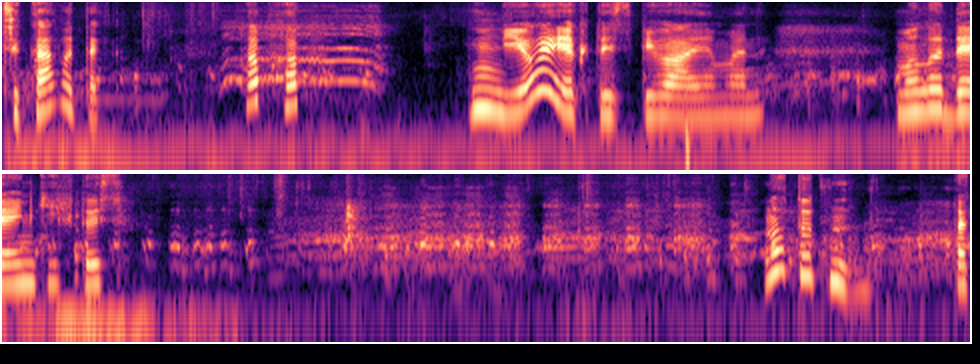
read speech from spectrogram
Цікаво так. Хоп-хоп. Йой, як хтось співає в мене. Молоденький хтось. Ну, тут так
